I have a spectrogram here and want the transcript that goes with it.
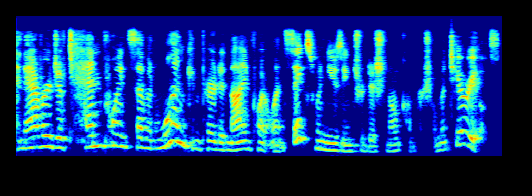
an average of 10.71 compared to 9.16 when using traditional commercial materials.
